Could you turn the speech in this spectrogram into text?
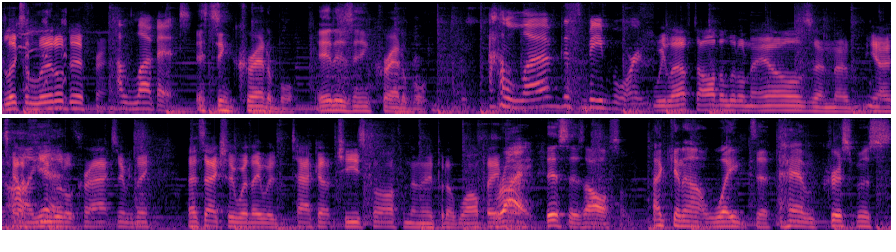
It looks a little different. I love it. It's incredible. It is incredible. I love this beadboard. We left all the little nails and the, you know, it's got Oh, a ah, few yeah. little cracks and everything. That's actually where they would tack up cheesecloth and then they put up wallpaper. Right. This is awesome. I cannot wait to have Christmas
